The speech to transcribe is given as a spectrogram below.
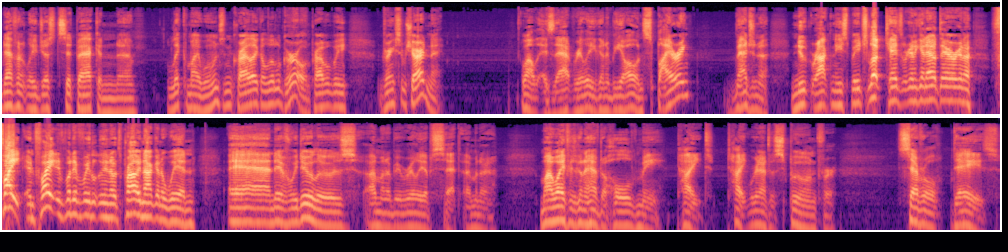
definitely just sit back and uh, lick my wounds and cry like a little girl and probably drink some Chardonnay. Well, is that really going to be all inspiring? Imagine a Knute Rockne speech. Look, kids, we're going to get out there. We're going to fight and fight. But if we, you know, it's probably not going to win. And if we do lose, I'm going to be really upset. I'm going to my wife is going to have to hold me tight, tight. We're going to have to spoon for several days,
